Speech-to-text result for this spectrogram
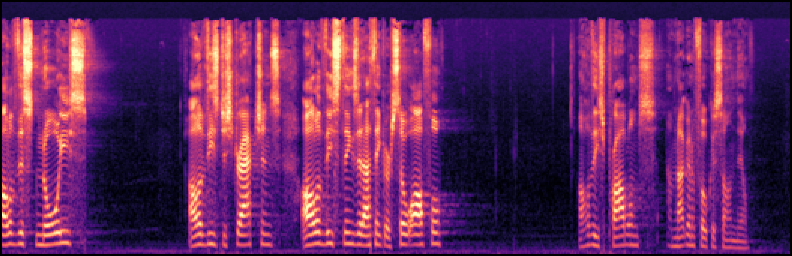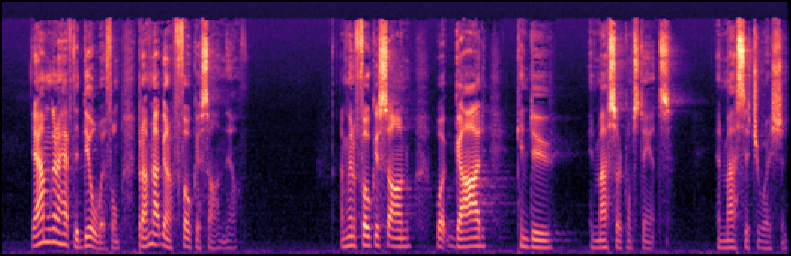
all of this noise, all of these distractions, all of these things that I think are so awful all these problems, I'm not going to focus on them. Yeah, I'm going to have to deal with them, but I'm not going to focus on them. I'm going to focus on what God can do in my circumstance and my situation.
